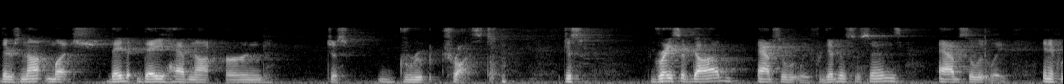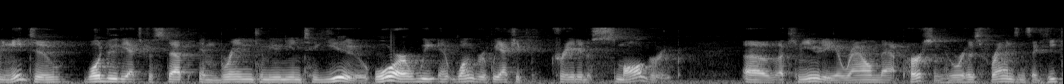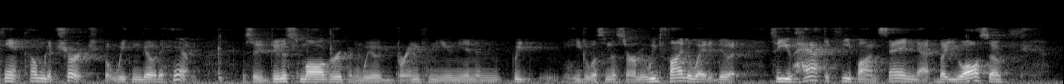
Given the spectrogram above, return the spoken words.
There's not much, they, they have not earned just group trust. just grace of God, absolutely. Forgiveness of sins, absolutely. And if we need to, we'll do the extra step and bring communion to you. Or we, in one group, we actually created a small group of a community around that person who were his friends and said he can't come to church, but we can go to him. And so we'd do the small group and we would bring communion and we he'd listen to sermon. We'd find a way to do it. So you have to keep on saying that, but you also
